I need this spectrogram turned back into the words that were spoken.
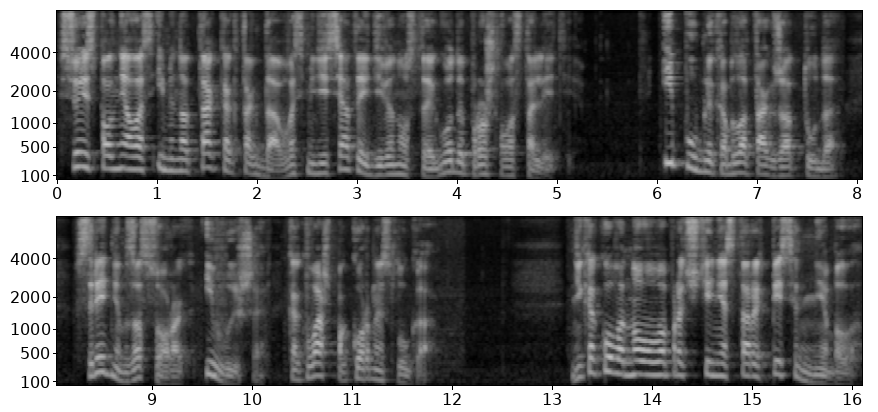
Все исполнялось именно так, как тогда, в 80-е и 90-е годы прошлого столетия. И публика была также оттуда, в среднем за 40 и выше, как ваш покорный слуга – Никакого нового прочтения старых песен не было.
